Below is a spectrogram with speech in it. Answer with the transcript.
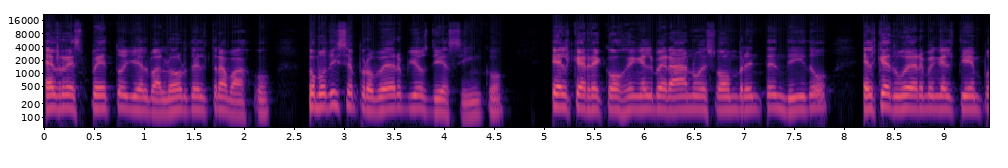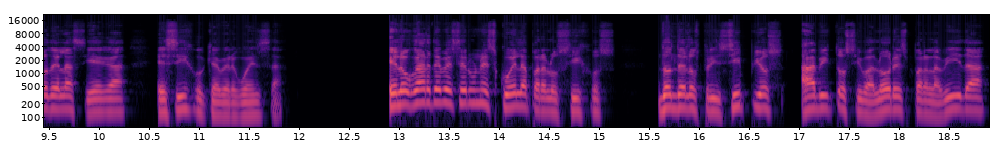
el respeto y el valor del trabajo, como dice Proverbios 10.5. El que recoge en el verano es hombre entendido, el que duerme en el tiempo de la siega es hijo que avergüenza. El hogar debe ser una escuela para los hijos, donde los principios, hábitos y valores para la vida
